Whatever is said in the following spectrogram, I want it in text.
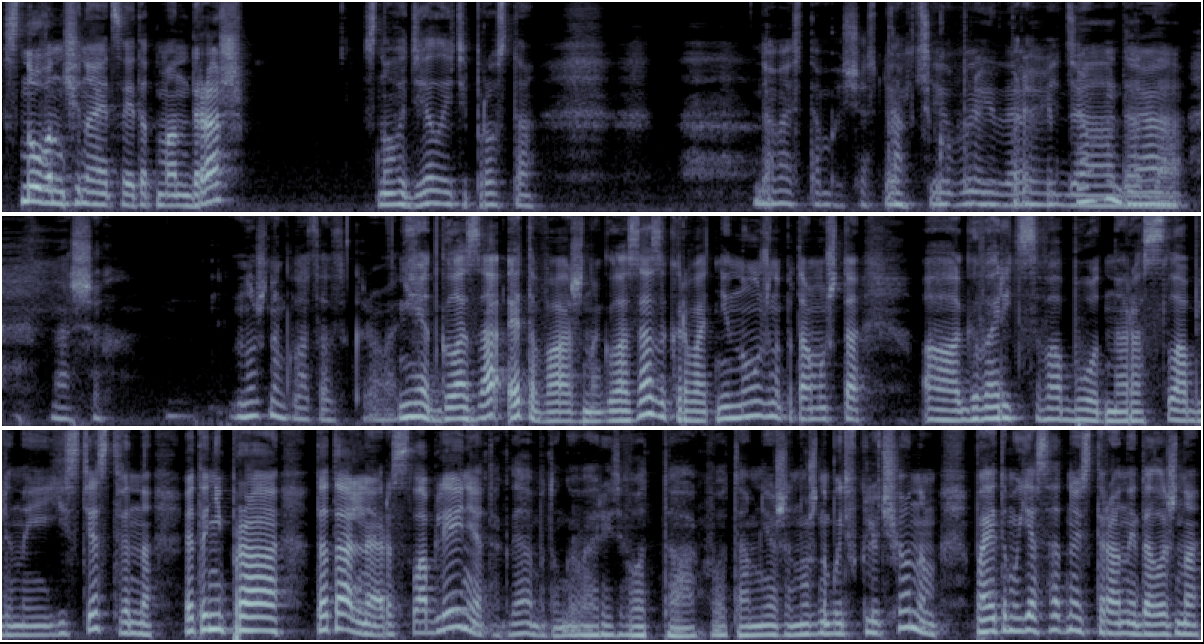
снова начинается этот мандраж, снова делайте просто Давай с тобой сейчас практику проведем да, для да, да. наших нужно глаза закрывать? Нет, глаза это важно. Глаза закрывать не нужно, потому что э, говорить свободно, расслабленно и естественно, это не про тотальное расслабление. Тогда я буду говорить вот так вот, а мне же нужно быть включенным. Поэтому я с одной стороны должна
